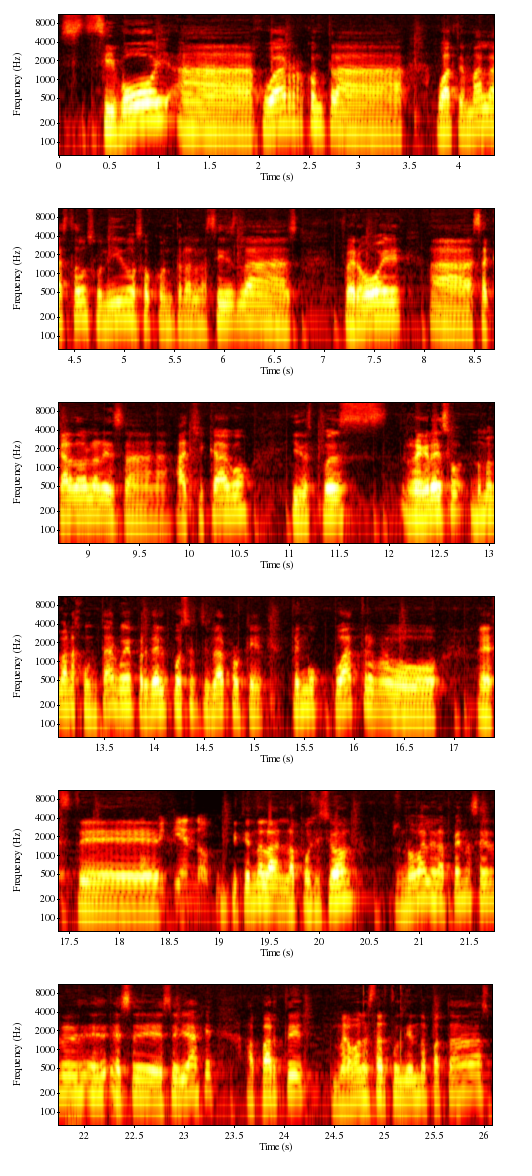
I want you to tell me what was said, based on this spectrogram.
Si voy a jugar contra Guatemala, Estados Unidos o contra las Islas Feroe a sacar dólares a, Chicago y después regreso, no me van a juntar, voy a perder el puesto titular porque tengo cuatro este, compitiendo, compitiendo la, la posición pues no vale la pena hacer e, ese, ese viaje. Aparte, me van a estar tundiendo a patadas,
